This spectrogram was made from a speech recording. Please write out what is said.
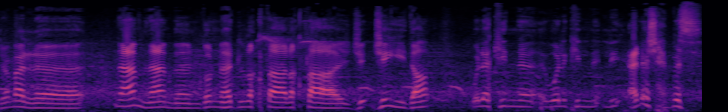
جمال آه، نعم نعم نظن هذه اللقطة لقطة ج- جيدة. ولكن ولكن علاش حبس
